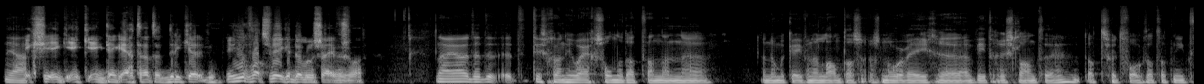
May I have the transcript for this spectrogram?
ja. ik, zie, ik, ik, ik denk echt dat het drie keer, in ieder geval twee keer dubbele cijfers wordt. Nou ja, het is gewoon heel erg zonde dat dan een, dan noem ik even een land als, als Noorwegen, Wit-Rusland, dat soort volk, dat dat niet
